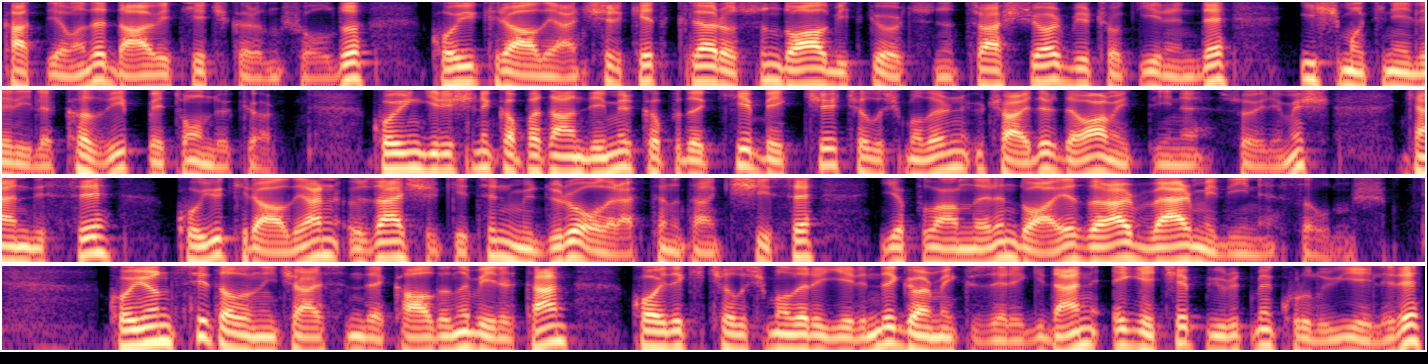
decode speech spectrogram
katliamada davetiye çıkarılmış oldu. Koyu kiralayan şirket Klaros'un doğal bitki örtüsünü tıraşlıyor birçok yerinde iş makineleriyle kazıyıp beton döküyor. Koyun girişini kapatan demir kapıdaki bekçi çalışmaların 3 aydır devam ettiğini söylemiş. Kendisi koyu kiralayan özel şirketin müdürü olarak tanıtan kişi ise yapılanların doğaya zarar vermediğini savunmuş. Koyun sit alanı içerisinde kaldığını belirten, koydaki çalışmaları yerinde görmek üzere giden Ege Çep Yürütme Kurulu üyeleri,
